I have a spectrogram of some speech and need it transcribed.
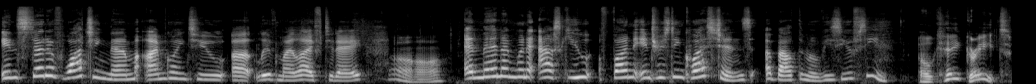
instead of watching them, I'm going to uh, live my life today. Aw. And then I'm going to ask you fun, interesting questions about the movies you've seen. Okay, great.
